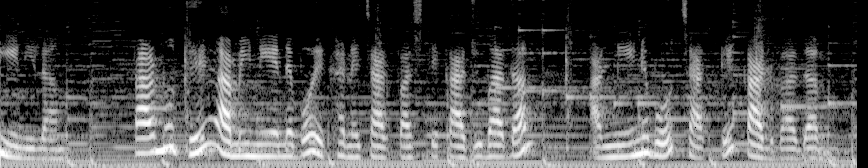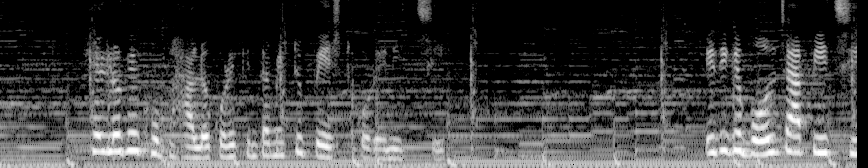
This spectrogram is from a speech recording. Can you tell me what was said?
নিয়ে নিলাম। তার মধ্যে আমি নিয়ে নেব এখানে চার পাঁচটে কাজু বাদাম আর নিয়ে নেব চারটে কাঠবাদাম। সেগুলোকে খুব ভালো করে কিন্তু আমি একটু পেস্ট করে নিচ্ছি। এদিকে বোল চাপিয়েছি,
